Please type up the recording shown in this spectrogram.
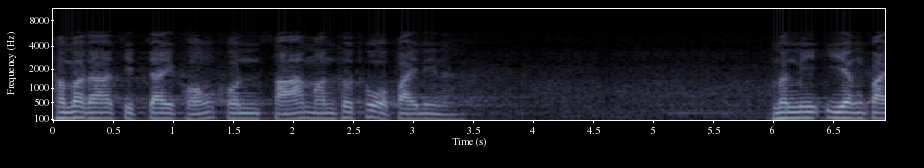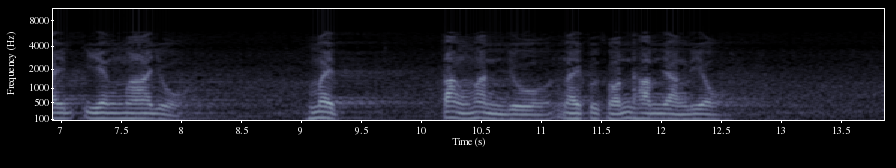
ธรรมดาจิตใจของคนสามัญทั่วๆไปนี่นะ มันมีเอียงไปเอียงมาอยู่ ไม่ตั้งมั่นอยู่ในกุศลธรรมอย่างเดียว เ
